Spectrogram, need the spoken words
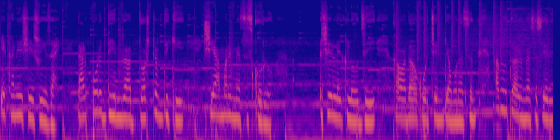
এখানে শেষ হয়ে যায়। তারপরের দিন রাত দশটার দিকে সে আমার মেসেজ করল। সে লিখলো যে খাওয়া দাওয়া করছেন, কেমন আছেন? আমিও তার মেসেজের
